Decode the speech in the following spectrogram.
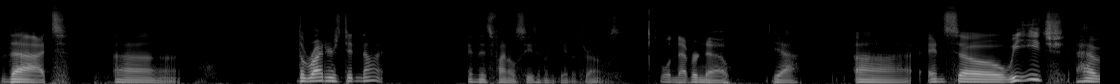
that uh, the writers did not in this final season of Game of Thrones. we'll never know. Yeah. Uh, and so we each have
